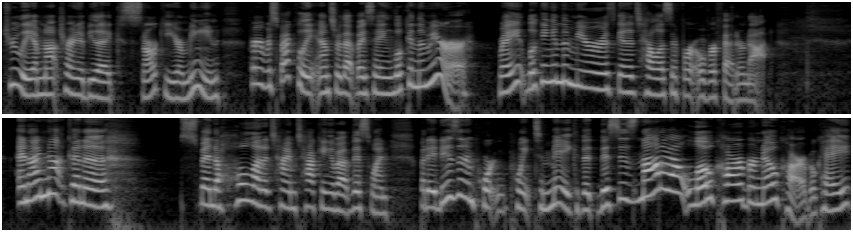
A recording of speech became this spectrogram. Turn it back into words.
truly, I'm not trying to be like snarky or mean, very respectfully answer that by saying, look in the mirror, right? Looking in the mirror is going to tell us if we're overfed or not. And I'm not going to spend a whole lot of time talking about this one, but it is an important point to make that this is not about low carb or no carb, okay?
